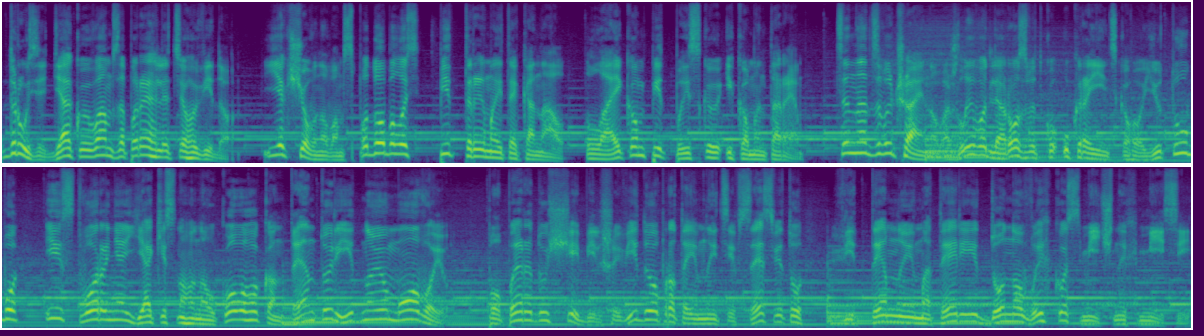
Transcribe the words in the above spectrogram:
Друзі, дякую вам за перегляд цього відео. Якщо воно вам сподобалось, підтримайте канал лайком, підпискою і коментарем. Це надзвичайно важливо для розвитку українського Ютубу і створення якісного наукового контенту рідною мовою. Попереду ще більше відео про таємниці Всесвіту від темної матерії до нових космічних місій.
